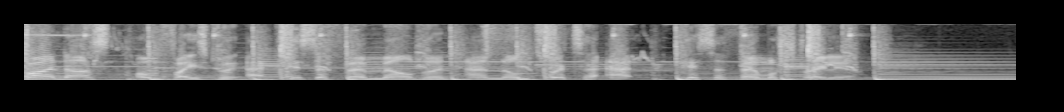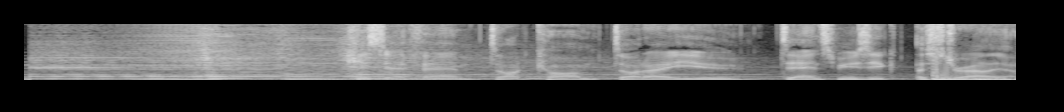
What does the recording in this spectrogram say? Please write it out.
Find us on Facebook at Kiss FM Melbourne and on Twitter at Kiss FM Australia. kissfm.com.au Dance Music Australia.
